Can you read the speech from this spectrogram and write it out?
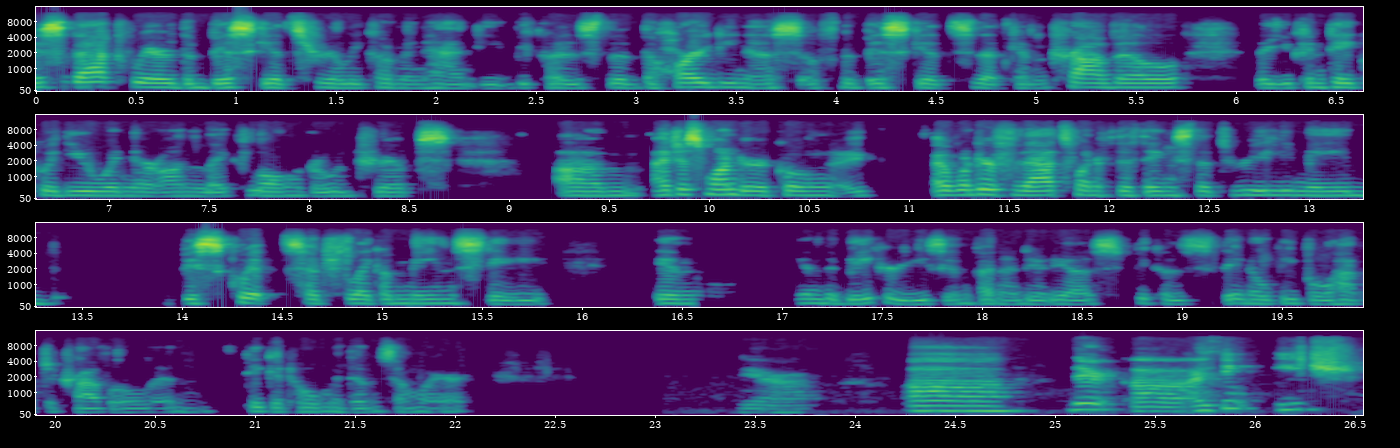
is that where the biscuits really come in handy? Because the, the hardiness of the biscuits that can travel that you can take with you when you're on like long road trips. Um, i just wonder i wonder if that's one of the things that really made biscuit such like a mainstay in in the bakeries in panaderias because they know people have to travel and take it home with them somewhere. Yeah. Uh there uh i think each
